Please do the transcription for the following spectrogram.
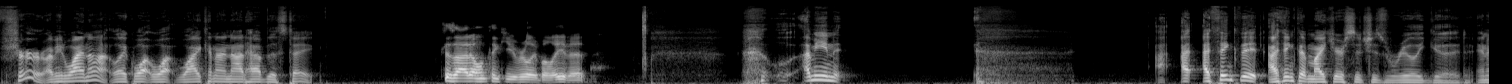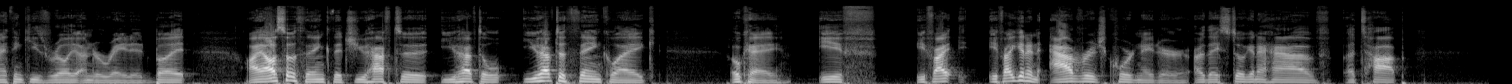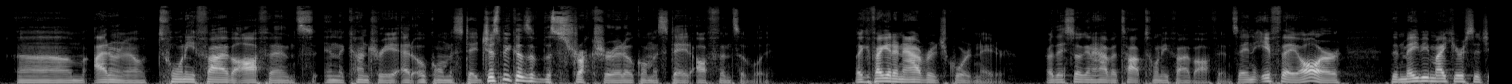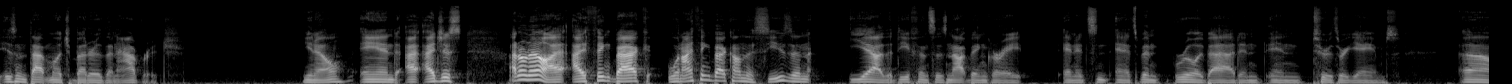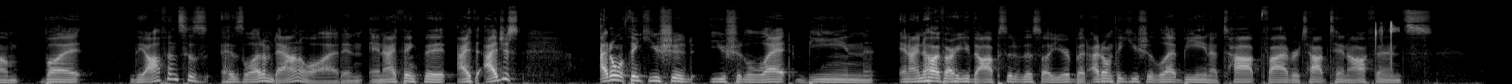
Sure, I mean, why not? Like, why why, why can I not have this take? Because I don't think you really believe it. I mean, I, I think that I think that Mike Yurcich is really good, and I think he's really underrated. But I also think that you have to you have to you have to think like, okay, if if I if I get an average coordinator, are they still going to have a top? Um, I don't know, 25 offense in the country at Oklahoma State just because of the structure at Oklahoma State offensively. Like if I get an average coordinator, are they still going to have a top 25 offense? And if they are, then maybe Mike Yurcich isn't that much better than average. You know? And I, I just, I don't know. I, I think back, when I think back on the season, yeah, the defense has not been great. And it's and it's been really bad in, in two or three games, um, but the offense has, has let them down a lot, and, and I think that I I just I don't think you should you should let being and I know I've argued the opposite of this all year, but I don't think you should let being a top five or top ten offense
